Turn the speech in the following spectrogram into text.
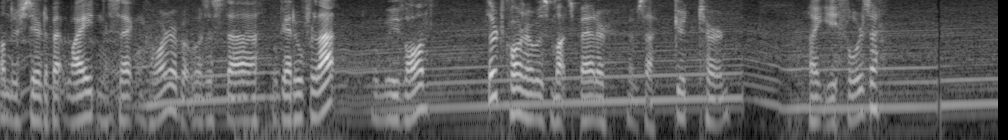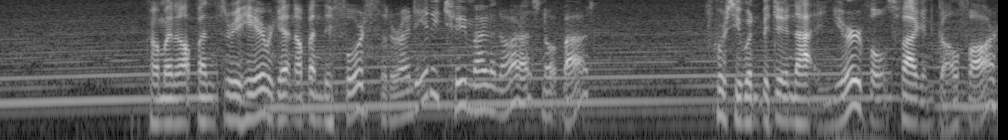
Understeered a bit wide in the second corner, but we'll just uh, we'll get over that. We'll move on. Third corner was much better. It was a good turn. Thank you, Forza. Coming up and through here, we're getting up in the fourth at around 82 mile an hour. That's not bad. Of course, you wouldn't be doing that in your Volkswagen Golf R.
